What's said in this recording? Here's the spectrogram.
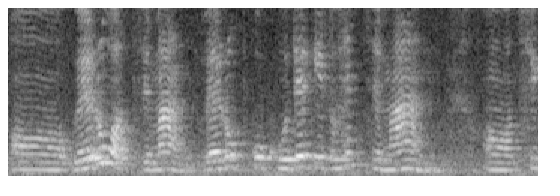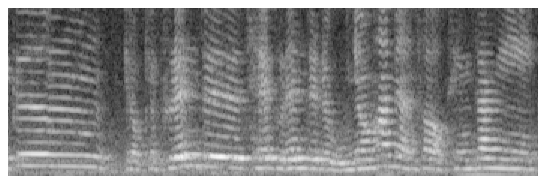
어, 외로웠지만 외롭고 고되기도 했지만 어, 지금 이렇게 브랜드 제 브랜드를 운영하면서 굉장히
